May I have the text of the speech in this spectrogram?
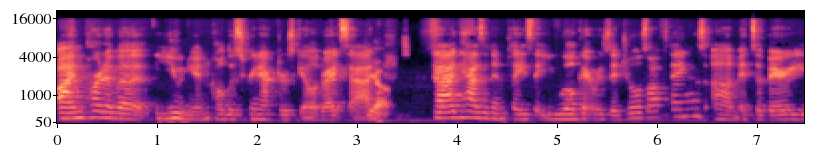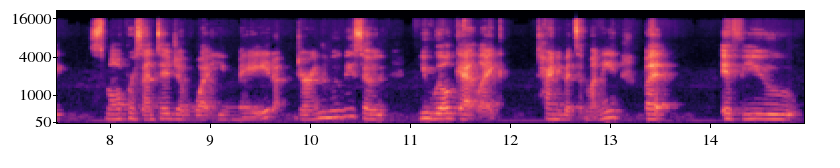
I'm part of a union called the Screen Actors Guild, right? SAG. Yeah. SAG has it in place that you will get residuals off things. Um, it's a very small percentage of what you made during the movie. So you will get like tiny bits of money. But if you,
